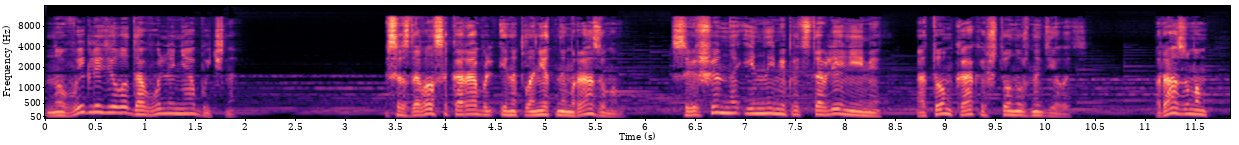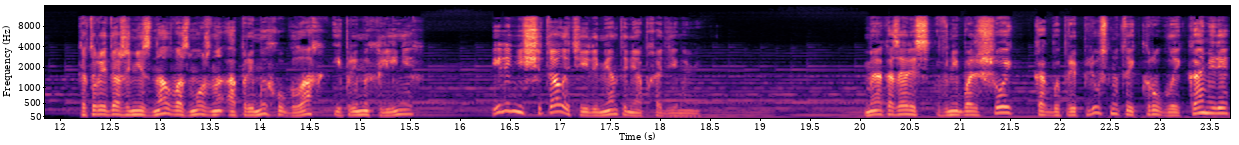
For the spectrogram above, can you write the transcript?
но выглядело довольно необычно. Создавался корабль инопланетным разумом, совершенно иными представлениями о том, как и что нужно делать. Разумом, который даже не знал, возможно, о прямых углах и прямых линиях, или не считал эти элементы необходимыми. Мы оказались в небольшой, как бы приплюснутой круглой камере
